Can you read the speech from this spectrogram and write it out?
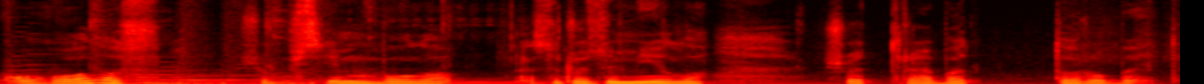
голос, щоб всім було зрозуміло, що треба то робити.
